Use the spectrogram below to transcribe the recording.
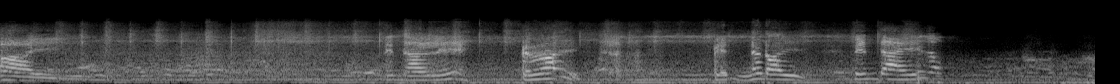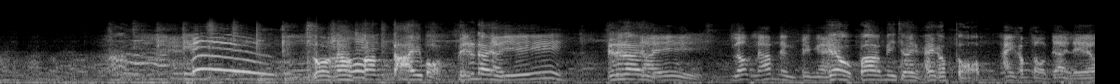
ชัยเป็นไงเป็นไร เป็นแน่ใดเป็นไงเราลองน้ำฟังตายบอกเป็นแน่ใดเป็นไงใจล็อกน้ำหนึ่งเป็นไงแก้วป้าไม่ใจให้คำตอบ ให้คำตอบได้แล้ว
